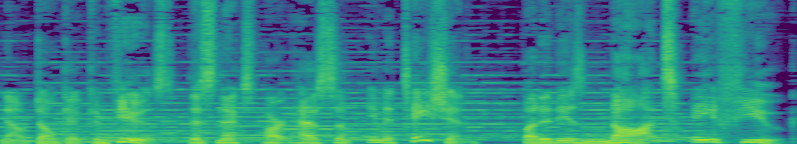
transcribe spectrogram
Now, don't get confused. This next part has some imitation, but it is not a fugue.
